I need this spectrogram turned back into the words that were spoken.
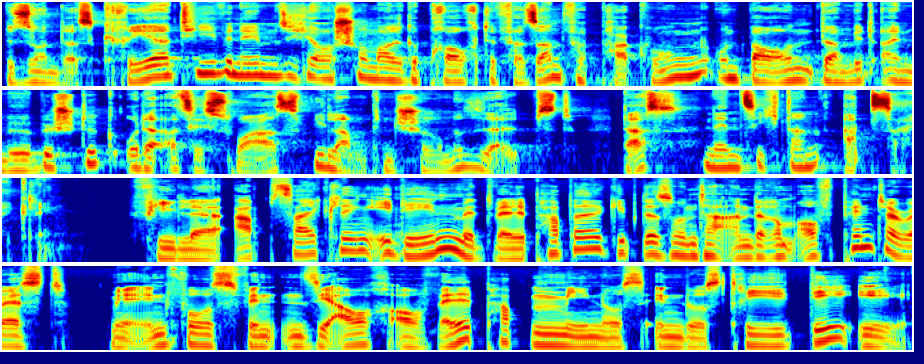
Besonders Kreative nehmen sich auch schon mal gebrauchte Versandverpackungen und bauen damit ein Möbelstück oder Accessoires wie Lampenschirme selbst. Das nennt sich dann Upcycling. Viele Upcycling-Ideen mit Wellpappe gibt es unter anderem auf Pinterest. Mehr Infos finden Sie auch auf wellpappen-industrie.de.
